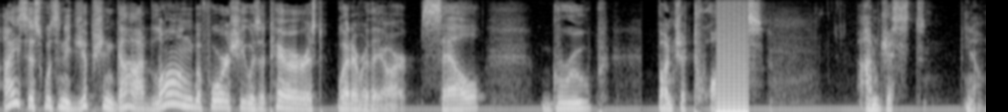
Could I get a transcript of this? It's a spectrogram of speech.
Isis was an Egyptian god long before she was a terrorist, whatever they are. Cell, group, bunch of twats. I'm just, you know,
